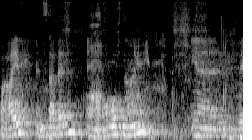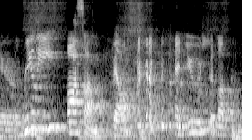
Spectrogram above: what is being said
five and seven and almost nine. And they're really awesome, Bill. and you should love them.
